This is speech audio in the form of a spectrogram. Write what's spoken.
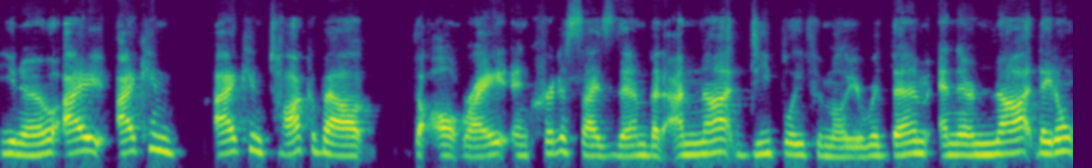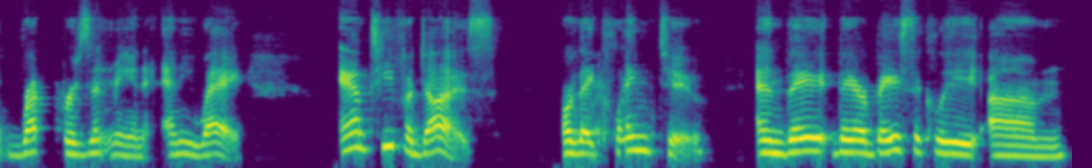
you know? I i can i can talk about the alt right and criticize them, but I'm not deeply familiar with them, and they're not. They don't represent me in any way. Antifa does, or they right. claim to, and they they are basically. Um,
